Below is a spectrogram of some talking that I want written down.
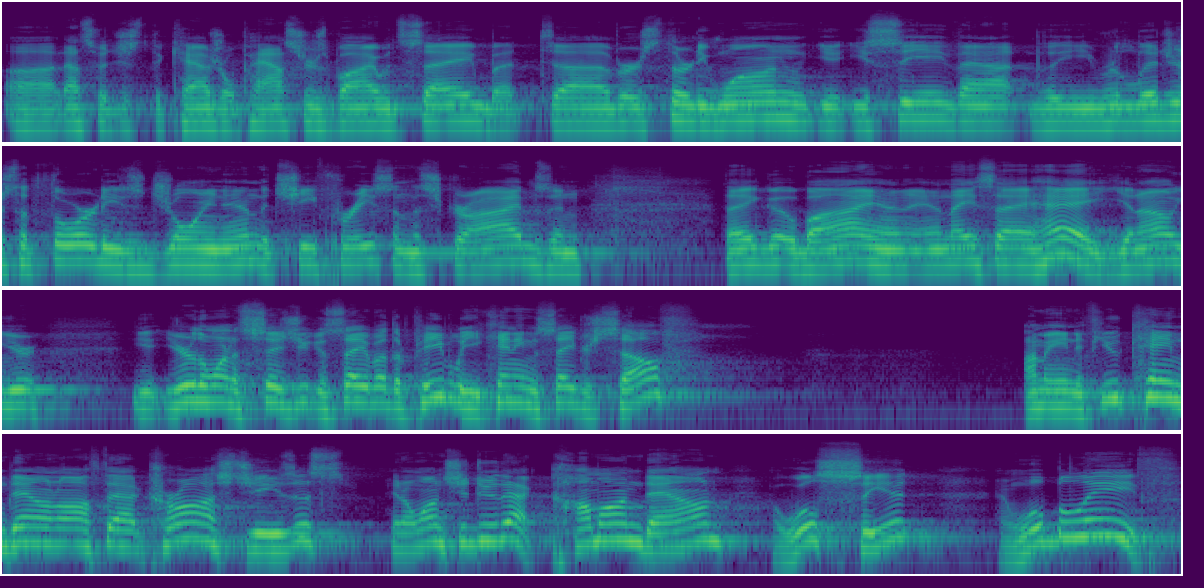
Uh, that's what just the casual passersby would say. But uh, verse 31, you, you, see that the religious authorities join in, the chief priests and the scribes, and they go by and, and they say, Hey, you know, you're, you're the one that says you can save other people. You can't even save yourself. I mean, if you came down off that cross, Jesus, you know, why don't you do that? Come on down, and we'll see it, and we'll believe.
